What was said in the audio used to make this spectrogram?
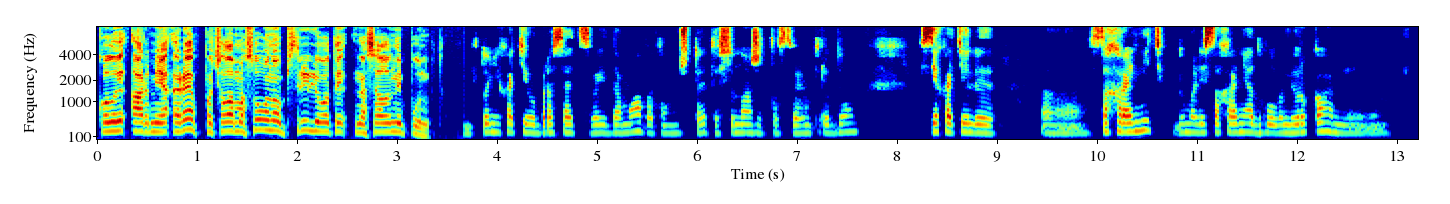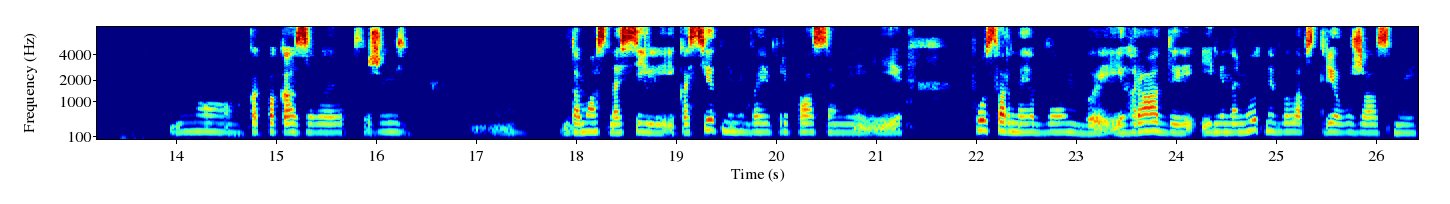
коли армія РФ почала масово обстрілювати населений пункт. Никто не хотел бросать свои дома, потому что это все нажито своим трудом. Все хотели э, сохранить, думали, сохранят голыми руками. Но, как показывает жизнь, м, дома сносили и кассетными боеприпасами, и фосфорные бомбы, и грады, и минометный был обстрел ужасный.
